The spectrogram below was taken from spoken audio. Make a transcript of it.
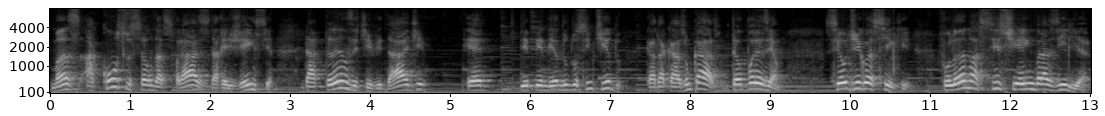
Mas a construção das frases, da regência, da transitividade é dependendo do sentido. Cada caso um caso. Então, por exemplo, se eu digo assim que Fulano assiste em Brasília.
